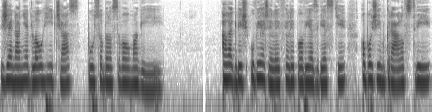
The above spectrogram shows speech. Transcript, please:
že na ně dlouhý čas působil svou magií. Ale když uvěřili Filipově zvěsti o božím království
